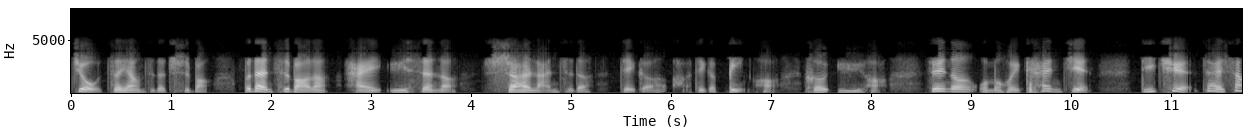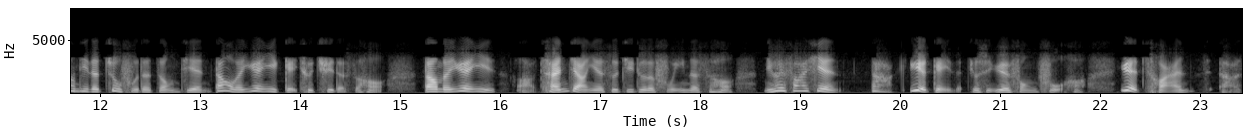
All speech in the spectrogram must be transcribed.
就这样子的吃饱，不但吃饱了，还余剩了十二篮子的这个啊这个饼哈和鱼哈。所以呢，我们会看见，的确在上帝的祝福的中间，当我们愿意给出去的时候，当我们愿意啊传讲耶稣基督的福音的时候，你会发现，那越给的就是越丰富哈，越传啊，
